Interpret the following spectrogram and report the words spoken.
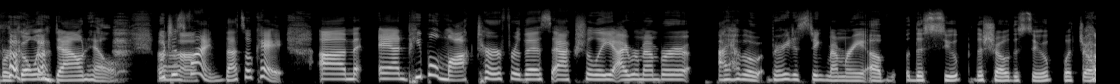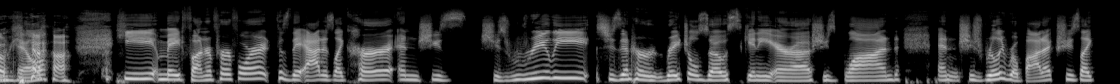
we're going downhill, which Uh-huh. is fine. That's okay. Um, and people mocked her for this. Actually, I remember I have a very distinct memory of the soup, the show The Soup with Joe Oh, McHale. yeah. He made fun of her for it because the ad is like her and she's she's really she's in her Rachel Zoe skinny era. She's blonde and she's really robotic. She's like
